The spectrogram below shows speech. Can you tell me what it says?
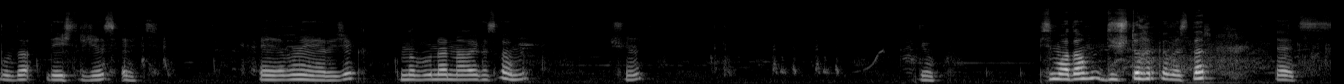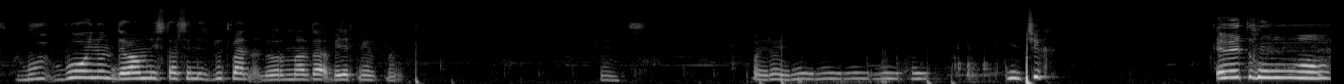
burada değiştireceğiz. Evet. Ee, bu neye yarayacak? Bunda bunların alakası var mı? Şu. Yok. Bizim adam düştü arkadaşlar. Evet. Bu, bu oyunun devamını isterseniz lütfen yorumlarda belirtmeyi unutmayın. Evet. Hayır hayır hayır hayır hayır hayır hayır. Geri çık. Evet ooo.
